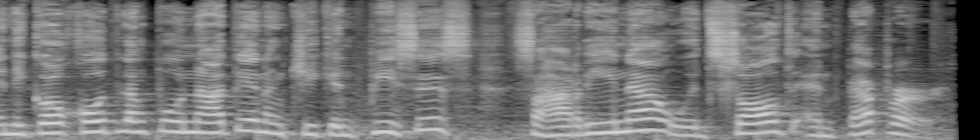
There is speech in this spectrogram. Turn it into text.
And i-coat lang po natin ang chicken pieces sa harina with salt and pepper.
